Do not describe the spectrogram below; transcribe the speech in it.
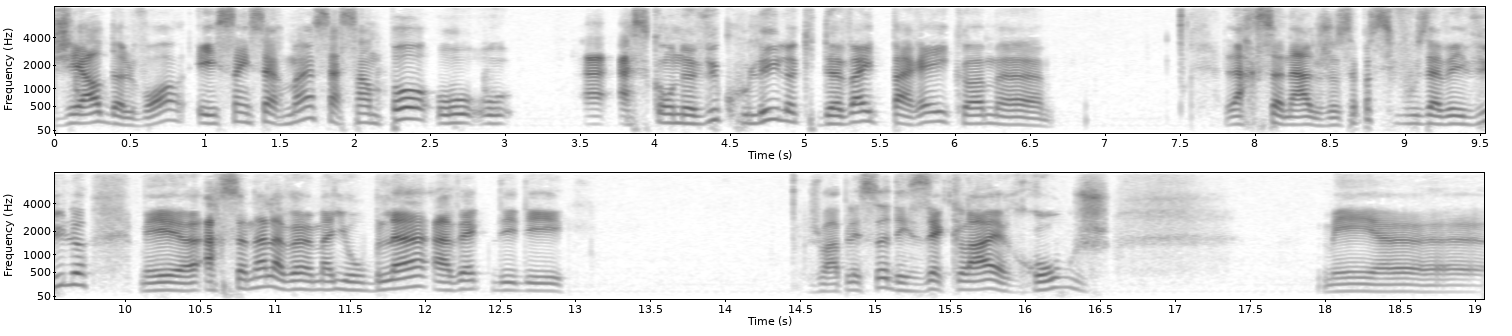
J'ai hâte de le voir. Et sincèrement, ça ne semble pas à, ce qu'on a vu couler, là, qui devait être pareil comme euh, l'Arsenal. Je ne sais pas si vous avez vu, là, mais euh, Arsenal avait un maillot blanc avec des, des, Je vais appeler ça des éclairs rouges mais euh,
